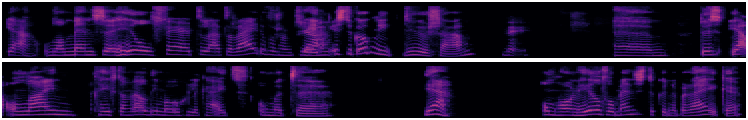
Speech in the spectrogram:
ja, om dan mensen heel ver te laten rijden voor zo'n training, is natuurlijk ook niet duurzaam. Nee. Um, dus ja, online geeft dan wel die mogelijkheid om het, uh, ja, om gewoon heel veel mensen te kunnen bereiken.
